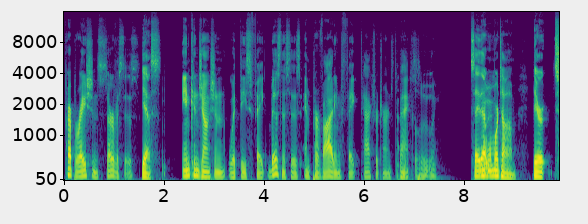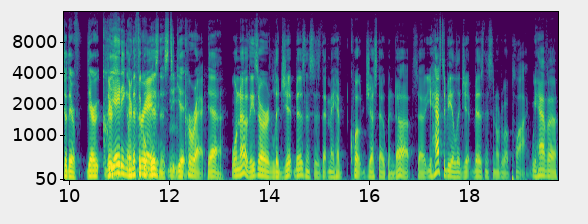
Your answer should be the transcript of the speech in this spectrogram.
preparation services Yes. in conjunction with these fake businesses and providing fake tax returns to banks. absolutely. Say that Mhm. one more time. They're so they're they're creating a they're mythical create- business to Mm, get. Correct. Yeah. Well, no, these are legit businesses that may have quote just opened up. So you have to be a legit business in order to apply. We have a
